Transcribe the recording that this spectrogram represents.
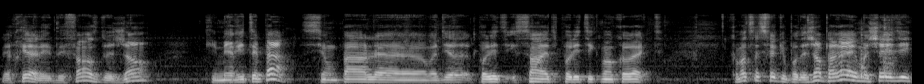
Il a pris la défense de gens qui ne méritaient pas, si on parle, euh, on va dire, sans être politiquement correct. Comment ça se fait que pour des gens pareils, Moshe dit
